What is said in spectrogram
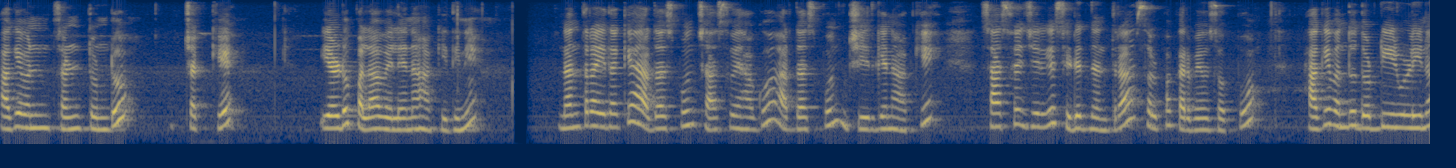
ಹಾಗೆ ಒಂದು ಸಣ್ಣ ತುಂಡು ಚಕ್ಕೆ ಎರಡು ಪಲಾವ್ ಎಲೆನ ಹಾಕಿದ್ದೀನಿ. ನಂತರ ಇದಕ್ಕೆ ಅರ್ಧ ಸ್ಪೂನ್ ಸಾಸಿವೆ ಹಾಗೂ ಅರ್ಧ ಸ್ಪೂನ್ ಜೀರಿಗೆನ ಹಾಕಿ, ಸಾಸಿವೆ ಜೀರಿಗೆ ಸಿಡಿದ ನಂತರ ಸ್ವಲ್ಪ ಕರಿಬೇವು ಸೊಪ್ಪು, ಹಾಗೆ ಒಂದು ದೊಡ್ಡ ಈರುಳ್ಳಿನ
